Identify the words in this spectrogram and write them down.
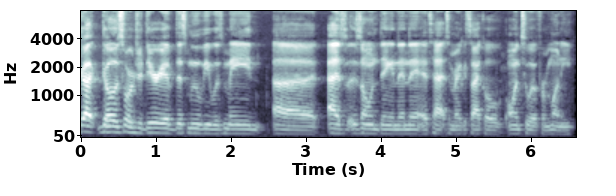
that goes towards your theory of this movie was made uh, as its own thing, and then they attached American Psycho onto it for money.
